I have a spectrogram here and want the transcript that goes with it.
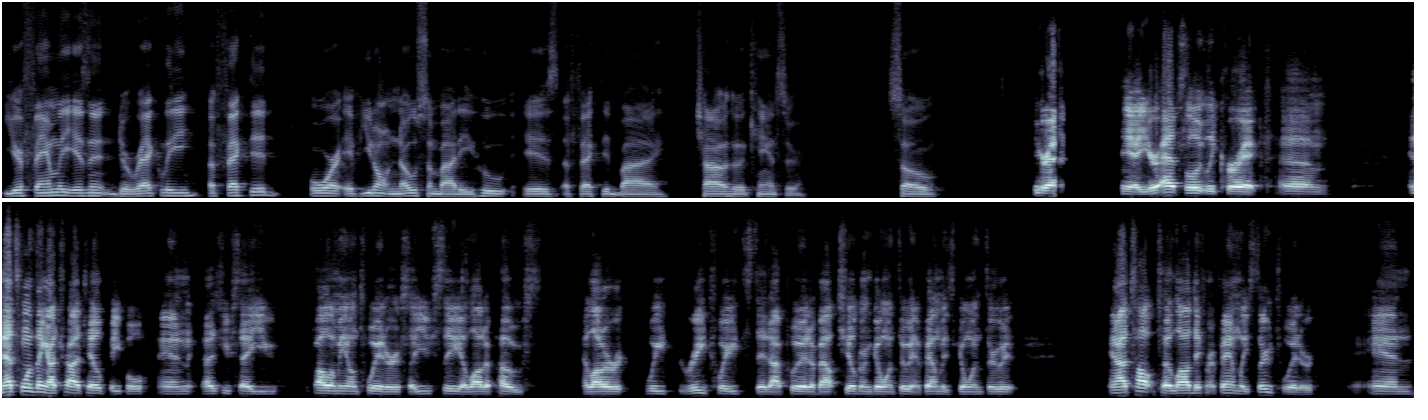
your family isn't directly affected or if you don't know somebody who is affected by childhood cancer so you're at, yeah you're absolutely correct um and that's one thing I try to tell people. And as you say, you follow me on Twitter, so you see a lot of posts, a lot of re- retweets that I put about children going through it and families going through it. And I talk to a lot of different families through Twitter, and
